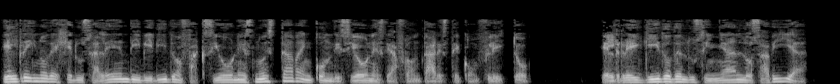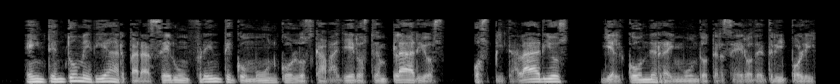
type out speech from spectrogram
El reino de Jerusalén dividido en facciones no estaba en condiciones de afrontar este conflicto. El rey Guido de Lusignan lo sabía, e intentó mediar para hacer un frente común con los caballeros templarios, hospitalarios y el conde Raimundo III de Trípoli.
